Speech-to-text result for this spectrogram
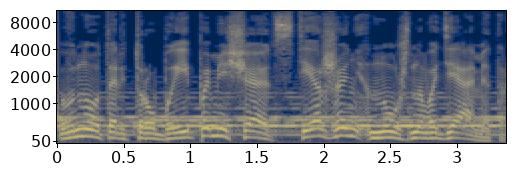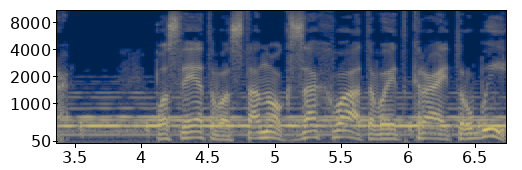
Внутрь трубы помещают стержень нужного диаметра. После этого станок захватывает край трубы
